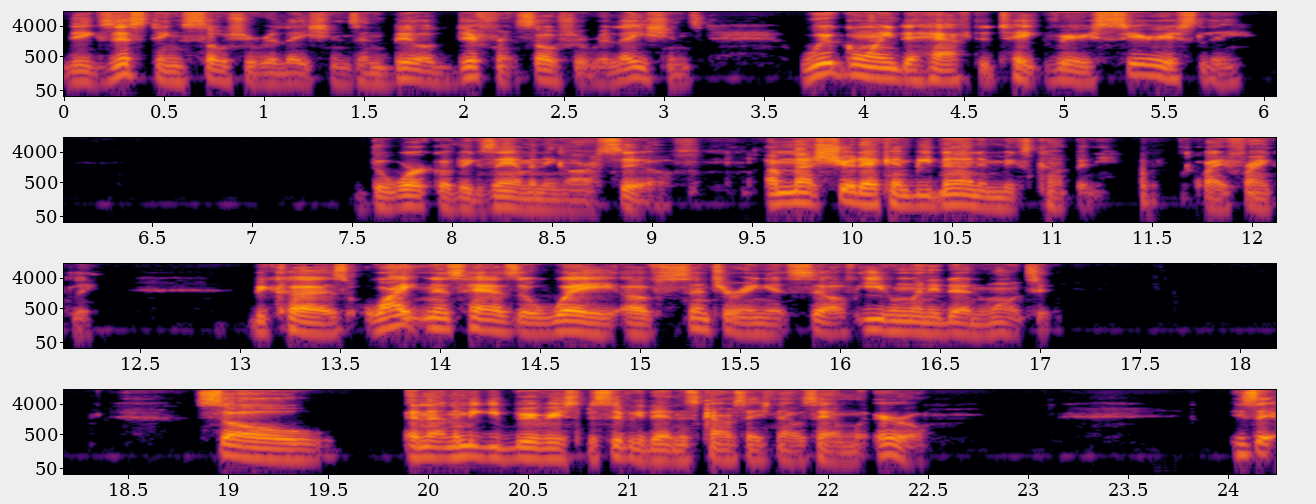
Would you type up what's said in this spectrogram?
the existing social relations and build different social relations, we're going to have to take very seriously the work of examining ourselves. I'm not sure that can be done in mixed company, quite frankly, because whiteness has a way of centering itself even when it doesn't want to. So, and let me be very specific that in this conversation I was having with Errol. He said,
